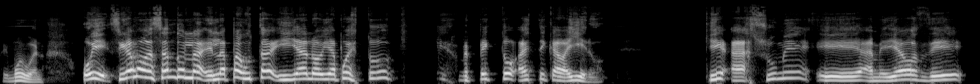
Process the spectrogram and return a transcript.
Sí, muy bueno. Oye, sigamos avanzando en la, en la pauta y ya lo había puesto respecto a este caballero que asume eh, a mediados del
